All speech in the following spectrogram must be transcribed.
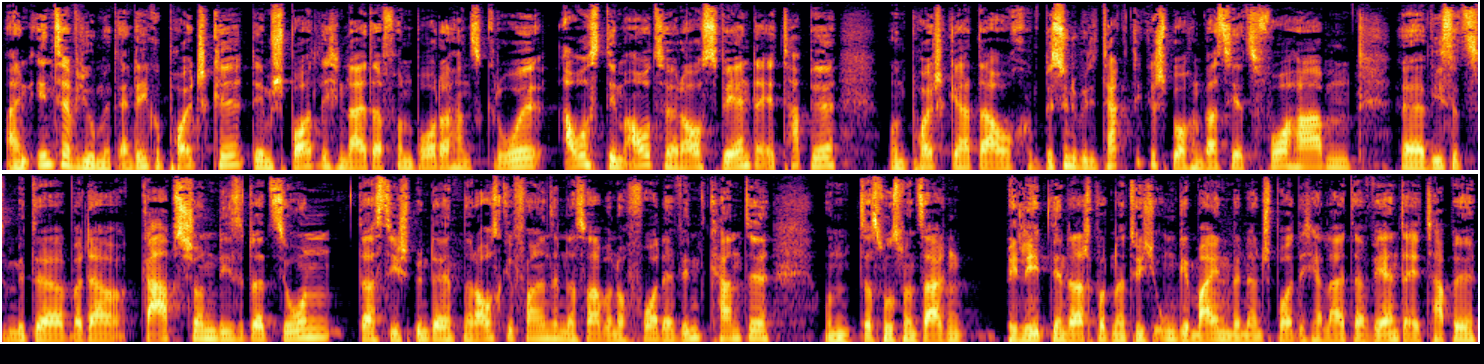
ein Interview mit Enrico Peutschke, dem sportlichen Leiter von Border Hans Grohe, aus dem Auto heraus während der Etappe. Und Peutschke hat da auch ein bisschen über die Taktik gesprochen, was sie jetzt vorhaben, äh, wie es jetzt mit der, weil da gab es schon die Situation, dass die Sprinter hinten rausgefallen sind. Das war aber noch vor der Windkante. Und das muss man sagen, belebt den Radsport natürlich ungemein, wenn ein sportlicher Leiter während der Etappe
